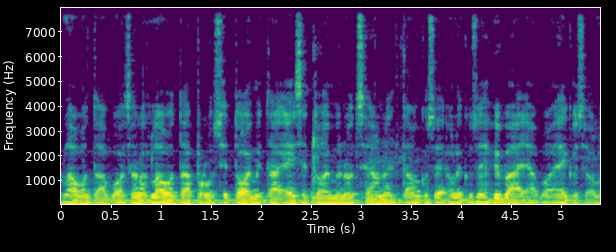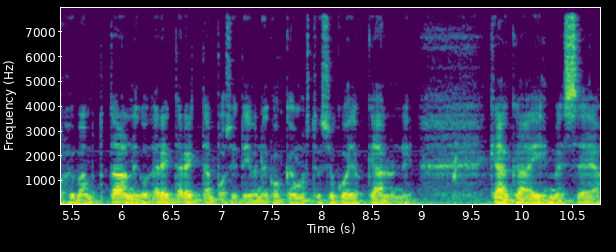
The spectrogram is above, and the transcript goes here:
lauantaa, voi sanoa, että lauantaa brunssi toimi tai ei se toiminut. Se on, että onko se, oliko se hyvä ja vai eikö se ollut hyvä. Mutta tämä on niin erittäin, erittäin positiivinen kokemus. Jos joku ei ole käynyt, niin käykää ihmeessä. Ja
